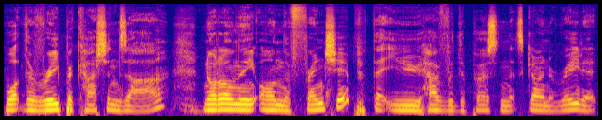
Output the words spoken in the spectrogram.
what the repercussions are, hmm. not only on the friendship that you have with the person that's going to read it,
